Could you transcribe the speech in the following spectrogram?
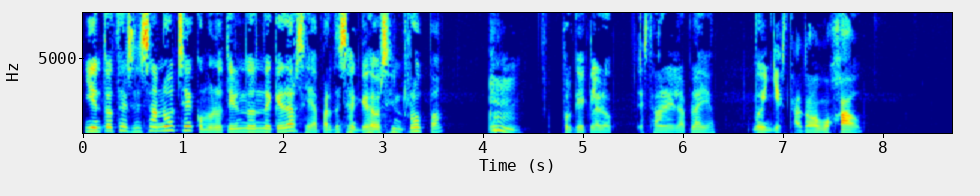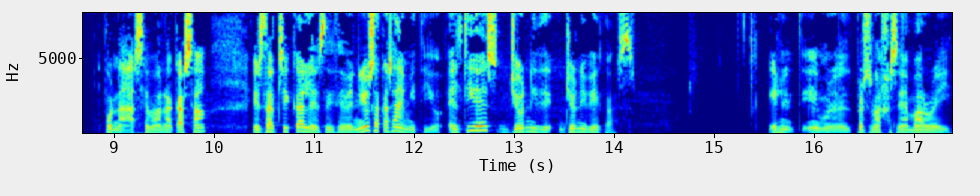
Y entonces esa noche, como no tienen dónde quedarse y aparte se han quedado sin ropa, porque claro, estaban en la playa, y está todo mojado, pues nada, se van a casa. Esta chica les dice, venidos a casa de mi tío. El tío es Johnny, de- Johnny Vegas. Y, y, bueno, el personaje se llama Ray.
